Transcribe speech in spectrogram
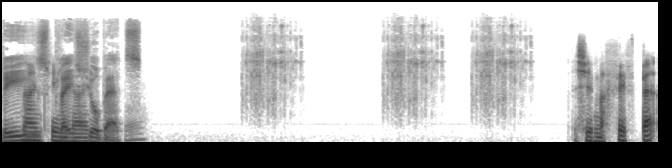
Please place your bets. This is my fifth bet.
